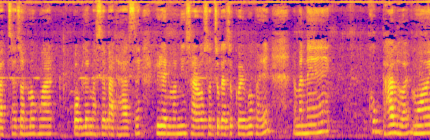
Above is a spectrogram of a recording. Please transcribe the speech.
বাচ্ছা জন্ম হোৱাত প্ৰব্লেম আছে বাধা আছে। হিৰেণমণি ছাৰৰ ওচৰত যোগাযোগ কৰিব পাৰে। মানে খুব ভাল হয়। মই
